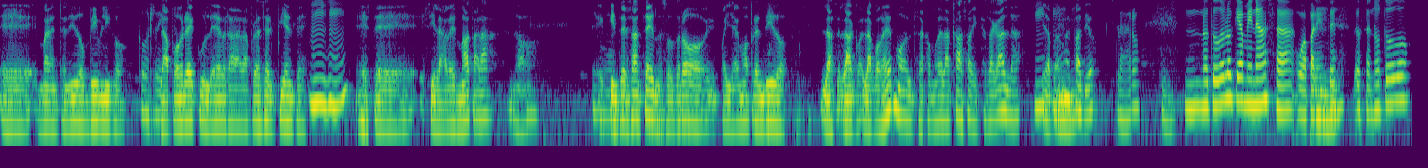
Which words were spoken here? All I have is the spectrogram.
eh, malentendidos bíblicos la pobre culebra, la pobre serpiente, este, si la ves, mátala. No. Eh, qué interesante, nosotros pues ya hemos aprendido, la, la, cogemos, la sacamos de la casa, hay que sacarla y la ponemos en el patio. Claro. No todo lo que amenaza o aparentes, o sea, no todo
